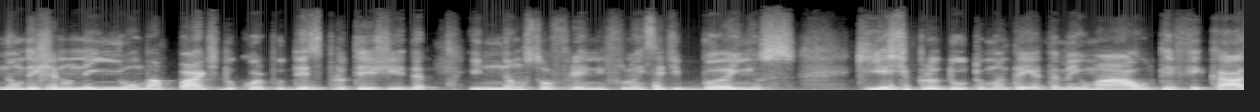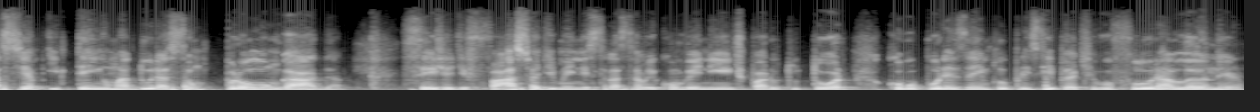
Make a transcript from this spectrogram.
não deixando nenhuma parte do corpo desprotegida e não sofrendo influência de banhos que este produto mantenha também uma alta eficácia e tenha uma duração prolongada, seja de fácil administração e conveniente para o tutor, como por exemplo o princípio ativo Fluralaner.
